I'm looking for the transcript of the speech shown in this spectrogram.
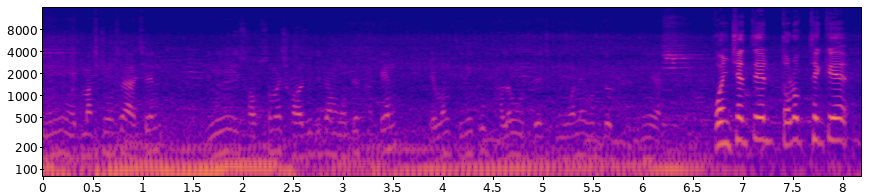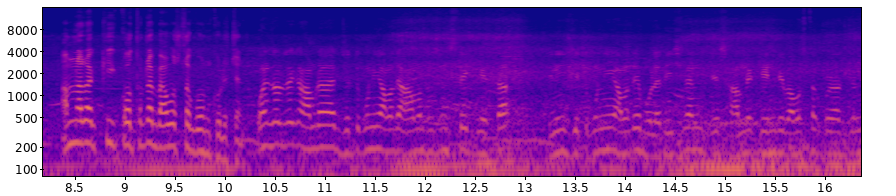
যিনি হেডমাস্টার মশাই আছেন তিনি সবসময় সহযোগিতার মধ্যে থাকেন এবং তিনি খুব ভালো উদ্যোগ মানে উদ্যোগ নিয়ে আসেন পঞ্চায়েতের তরফ থেকে আপনারা কি কতটা ব্যবস্থা গ্রহণ করেছেন? পঞ্চায়েত থেকে আমরা যেটুকুনি আমাদের আহমদ হোসেন শেখ নেতা তিনি যেটুকুনি আমাদের বলে দিয়েছিলেন যে সামনে টেন্টের ব্যবস্থা করার জন্য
